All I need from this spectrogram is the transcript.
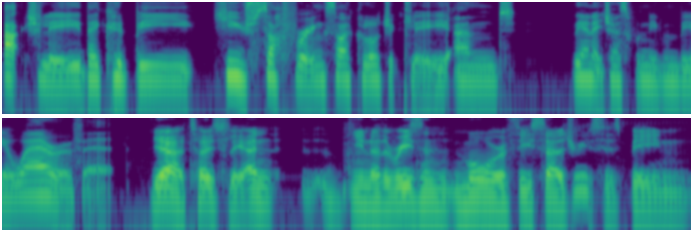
actually, they could be huge suffering psychologically, and the NHS wouldn't even be aware of it. Yeah, totally. And, you know, the reason more of these surgeries has been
